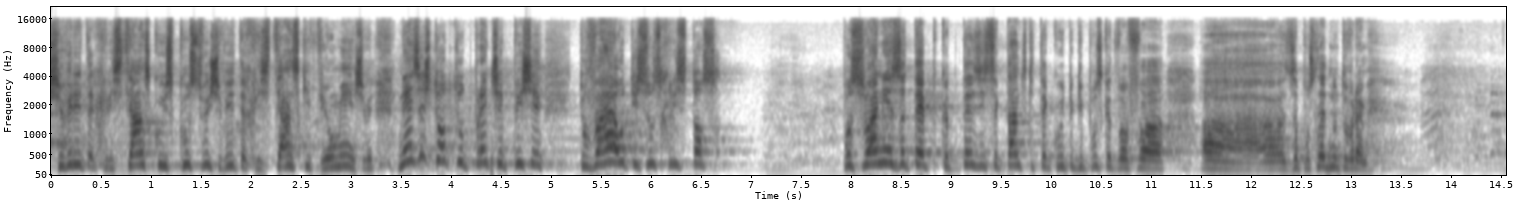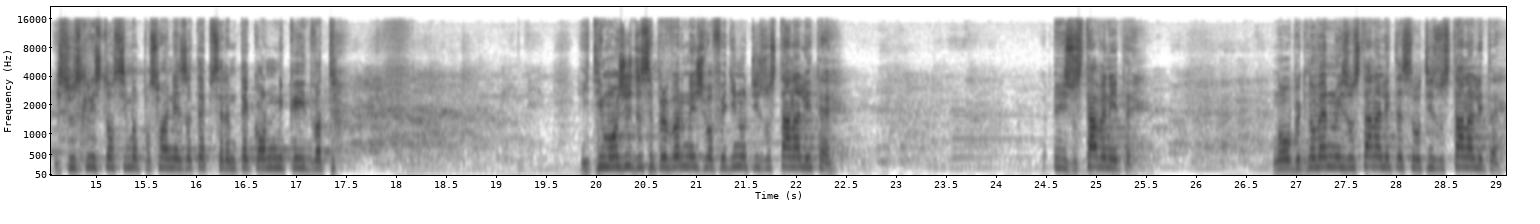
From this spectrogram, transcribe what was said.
ще видите християнско изкуство и ще видите християнски филми. Ще видите... Не защото отпред, че пише, това е от Исус Христос. Послание за теб, като тези сектантските, които ги пускат в, а, а, за последното време. Исус Христос има послание за теб, седемте конника идват. И ти можеш да се превърнеш в един от изостаналите. Изоставените. Но обикновено изостаналите са от изостаналите.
